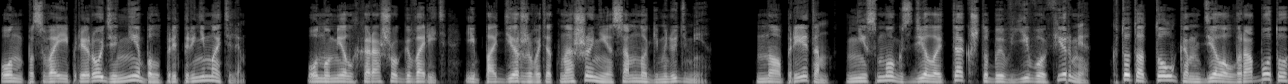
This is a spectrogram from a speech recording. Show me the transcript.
Он по своей природе не был предпринимателем. Он умел хорошо говорить и поддерживать отношения со многими людьми но при этом не смог сделать так, чтобы в его фирме кто-то толком делал работу,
